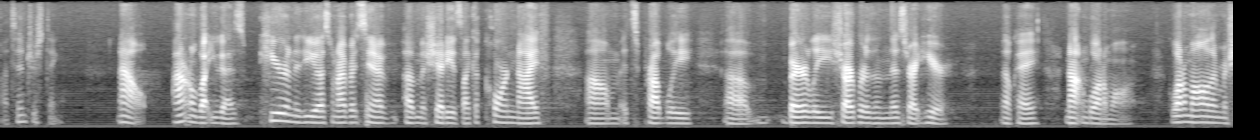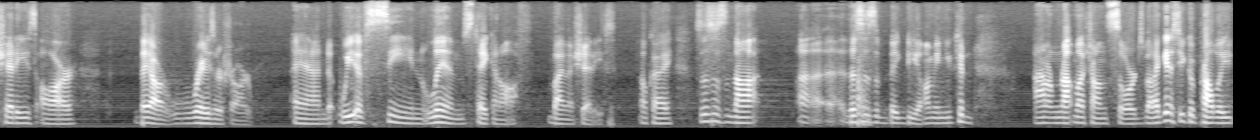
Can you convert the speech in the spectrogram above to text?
That's interesting. Now, I don't know about you guys. Here in the U.S., when I've seen a, a machete, it's like a corn knife. Um, it's probably uh, barely sharper than this right here. Okay, not in Guatemala. Guatemala, their machetes are they are razor sharp, and we have seen limbs taken off by machetes. Okay, so this is not uh, this is a big deal. I mean, you could I'm not much on swords, but I guess you could probably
